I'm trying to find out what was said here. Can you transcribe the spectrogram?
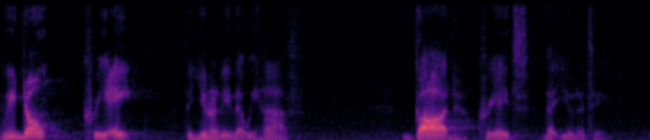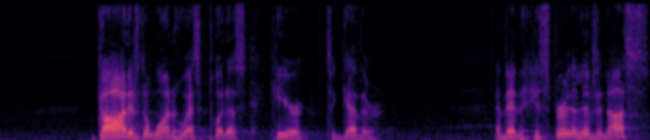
We don't create the unity that we have. God creates that unity. God is the one who has put us here together. And then His Spirit that lives in us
